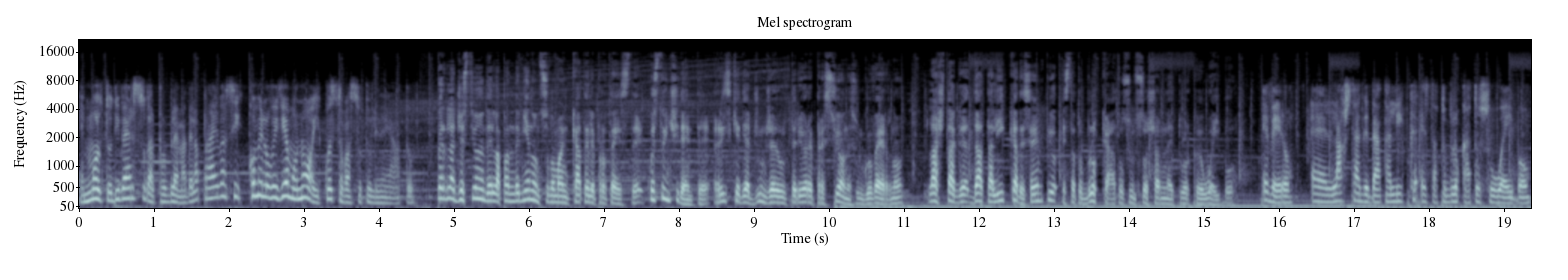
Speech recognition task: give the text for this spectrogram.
è molto diverso dal problema della privacy come lo viviamo noi, questo va sottolineato. Per la gestione della pandemia non sono mancate le proteste. Questo incidente rischia di aggiungere ulteriore pressione sul governo? L'hashtag DataLeak, ad esempio, è stato bloccato sul social network Weibo. È vero, eh, l'hashtag DataLeak è stato bloccato su Weibo.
